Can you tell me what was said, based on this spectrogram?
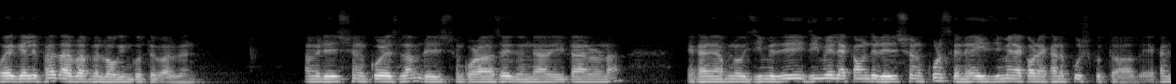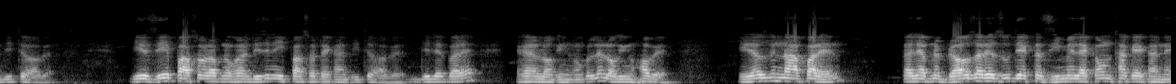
হয়ে গেলে পরে তারপর আপনি লগ ইন করতে পারবেন। আমি রেজিস্ট্রেশন করেছিলাম রেজিস্ট্রেশন করা আছে, এই জন্য আর এটা আরও না। এখানে আপনি ওই জিমেল যে জিমেল অ্যাকাউন্টে রেজিস্ট্রেশন করছেন, এই জিমেল অ্যাকাউন্ট এখানে পুশ করতে হবে, এখানে দিতে হবে। দিয়ে যে পাসওয়ার্ড আপনি ওখানে দিয়েছেন, এই পাসওয়ার্ড এখানে দিতে হবে। দিলে পরে এখানে লগ ইন করলে লগ ইন হবে। এরা যদি না পারেন, তাহলে আপনার ব্রাউজারে যদি একটা জিমেল অ্যাকাউন্ট থাকে এখানে,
